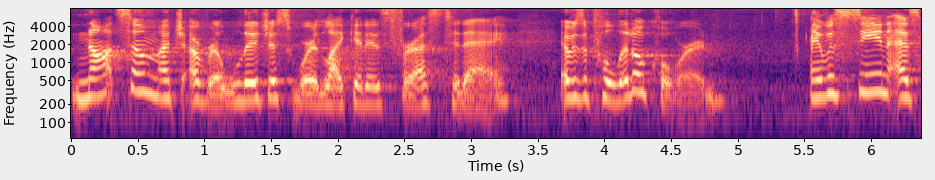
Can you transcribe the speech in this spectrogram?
not so much a religious word like it is for us today, it was a political word it was seen as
